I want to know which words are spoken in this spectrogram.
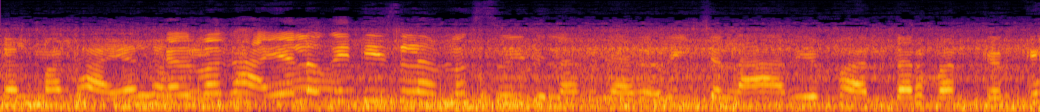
कल मैं घायल हो कल मैं घायल हो गई थी इसलिए हम लोग सुई दिलाने जा रहे हैं। और ये चला रही है बंदर बंद करके।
